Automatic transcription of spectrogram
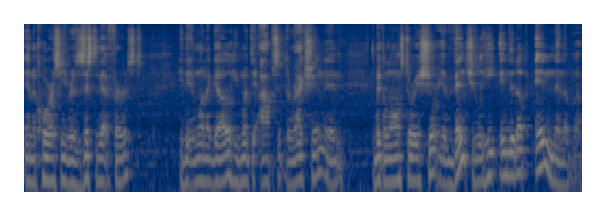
and of course he resisted at first. He didn't want to go. He went the opposite direction, and to make a long story short, eventually he ended up in Nineveh.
